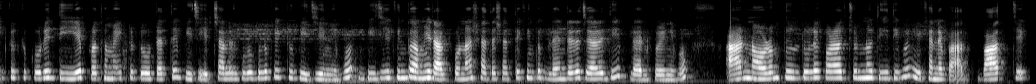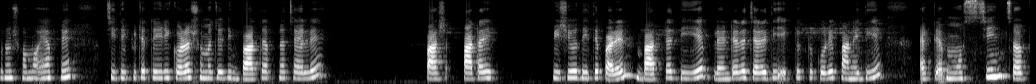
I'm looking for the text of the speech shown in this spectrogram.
একটু একটু করে দিয়ে প্রথমে একটু ডোটাতে ভিজিয়ে, চালের গুঁড়োগুলোকে একটু ভিজিয়ে নেব। ভিজিয়ে কিন্তু আমি রাখব না, সাথে সাথে কিন্তু ব্লেন্ডারে জারে দিয়ে ব্লেন্ড করে নিব। আর নরম তুলতুলে করার জন্য দিয়ে দিব এখানে বাদ। বাদ যে কোনো সময় আপনি চিতি পিঠা তৈরি করার সময় যদি বাট আপনার চাইলে পাটায় পিষেও দিতে পারেন। বাটটা দিয়ে ব্লেন্ডারে জারে দিয়ে একটু একটু করে পানি দিয়ে একটা মসৃণ সফট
